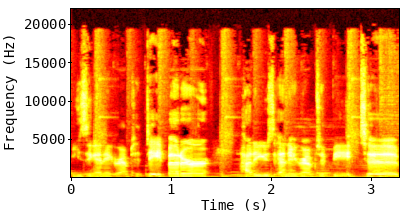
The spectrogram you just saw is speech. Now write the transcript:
using enneagram to date better how to use enneagram to be to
